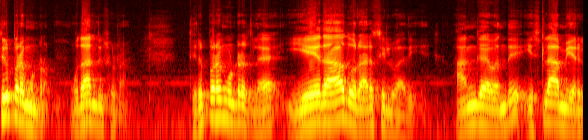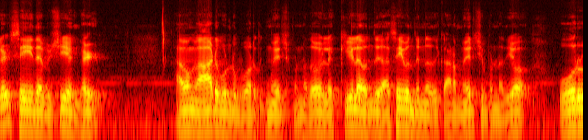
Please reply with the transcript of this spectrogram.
திருப்பரங்குன்றம் உதாரணத்துக்கு சொல்கிறேன் திருப்பரங்குன்றத்தில் ஏதாவது ஒரு அரசியல்வாதி அங்கே வந்து இஸ்லாமியர்கள் செய்த விஷயங்கள் அவங்க ஆடு கொண்டு போகிறதுக்கு முயற்சி பண்ணதோ இல்லை கீழே வந்து அசைவம் தின்னதுக்கான முயற்சி பண்ணதையோ ஒரு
